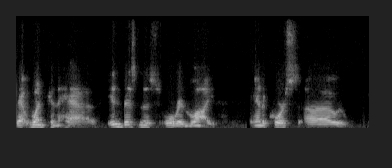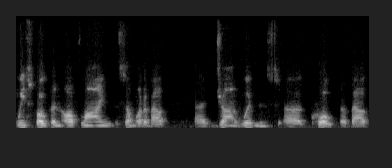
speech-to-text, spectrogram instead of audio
that one can have in business or in life. And of course, uh, we've spoken offline somewhat about John Wooden's quote about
